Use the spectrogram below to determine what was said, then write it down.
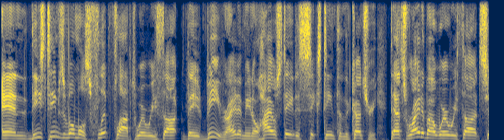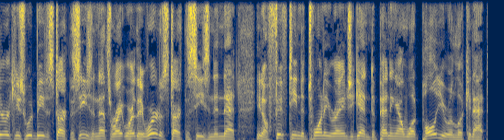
And these teams have almost flip flopped where we thought they'd be. Right? I mean, Ohio State is 16th in the country. That's right about where we thought Syracuse would be to start the season. That's right where they were to start the season in that you know 15 to 20 range. Again, depending on what poll you were looking at,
